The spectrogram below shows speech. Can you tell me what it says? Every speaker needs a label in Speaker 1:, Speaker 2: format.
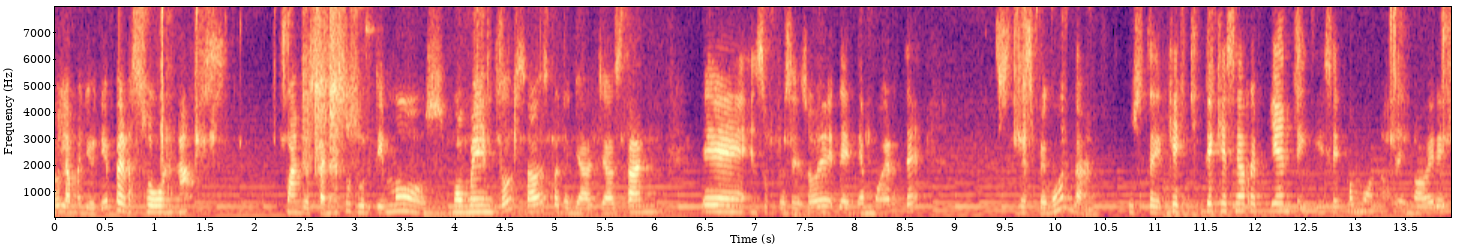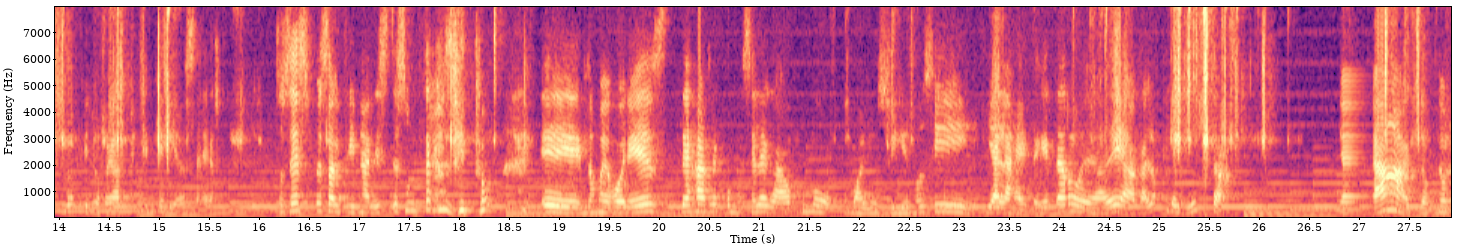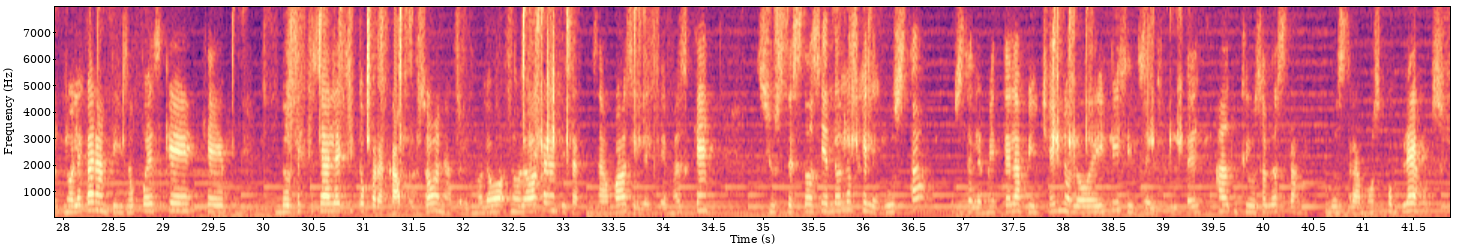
Speaker 1: la mayoría de personas, cuando están en sus últimos momentos, ¿sabes? Cuando ya, ya están eh, en su proceso de, de, muerte, les preguntan, ¿usted qué, de qué se arrepiente? Y dice como, no, de no haber hecho lo que yo realmente quería hacer. Entonces, pues al final este es un tránsito. Eh, lo mejor es dejarle como ese legado como, como a los hijos y, a la gente que te rodea de haga lo que le gusta. Ya, no, le garantizo pues que, no sé qué sea el éxito para cada persona, pero no, lo, va a garantizar que sea fácil. El tema es que si usted está haciendo lo que le gusta, usted le mete la ficha y no lo ve difícil, se disfruta incluso los, los tramos complejos.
